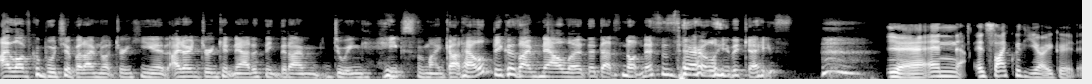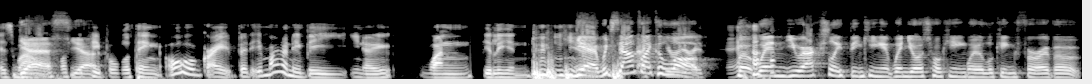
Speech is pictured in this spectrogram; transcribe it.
I love kombucha, but I'm not drinking it. I don't drink it now to think that I'm doing heaps for my gut health because I've now learned that that's not necessarily the case. Yeah, and it's like with yogurt as well. Yes, Lots yeah. people will think, oh, great, but it might only be, you know, one billion. Yeah, know, which sounds like a lot. But when you're actually thinking it, when you're talking, we're looking for over,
